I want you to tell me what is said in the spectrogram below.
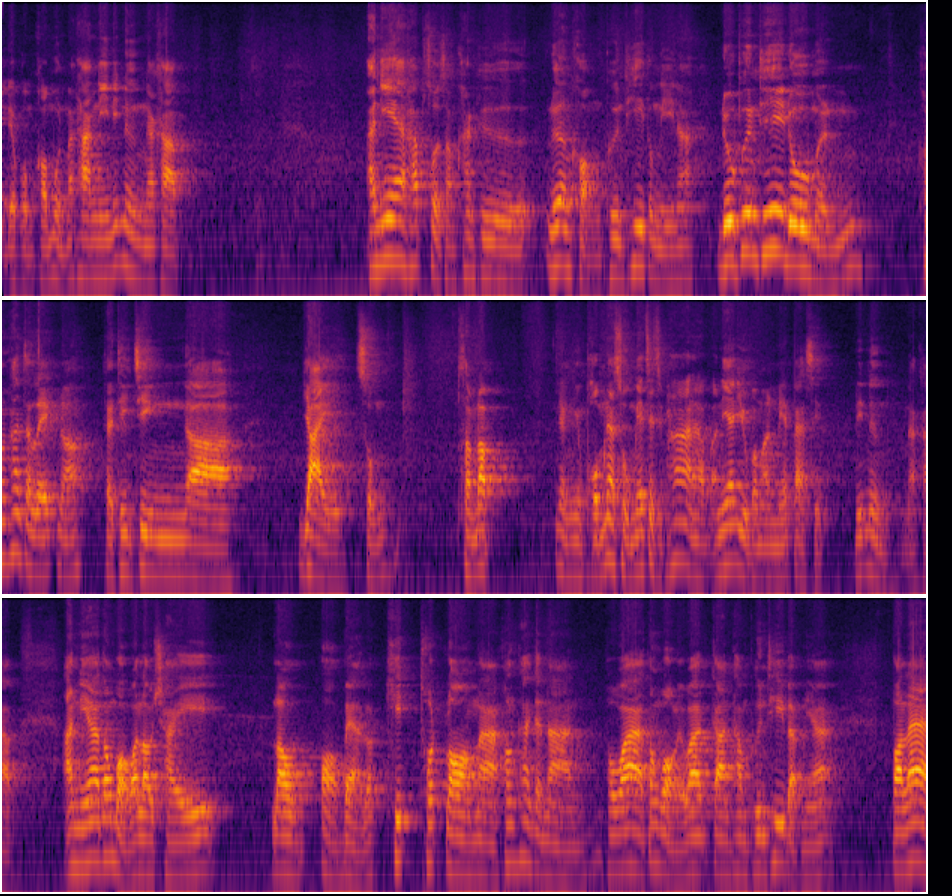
เดี๋ยวผมขอหมุนมาทางนี้นิดนึงนะครับ อันนี้ครับส่วนสำคัญคือเรื่องของพื้นที่ตรงนี้นะ ดูพื้นที่ดูเหมือนค่อนข้างจะเล็กเนาะแต่จริงๆใหญ่สมสำหรับอย่างผมเนี่ยสูงเมตรเจ็ดสิบห้านะครับ อันนี้อยู่ประมาณเมตรแปดสิบนิดนึงนะครับ อันนี้ต้องบอกว่าเราใช้เราออกแบบแล้วคิดทดลองมาค่อนข้างจะนาน เพราะว่าต้องบอกเลยว่าการทำพื้นที่แบบนี้ ตอนแรก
